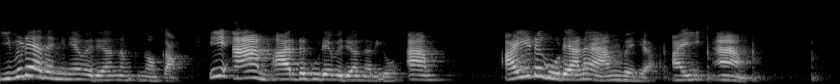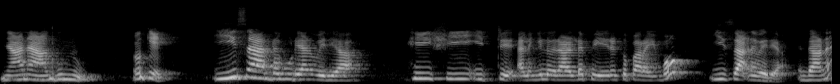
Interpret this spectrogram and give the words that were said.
ഇവിടെ അതെങ്ങനെയാ വരിക എന്ന് നമുക്ക് നോക്കാം. ഈ ആം ആരുടെ കൂടെയാ വരിക എന്നറിയോ? ആം ഐയുടെ കൂടെയാണ് ആം വരിക. ഐ ആം ഞാൻ ആകുന്നു. ഓക്കെ ഈസ് ആരുടെ കൂടെയാണ് വരിക? ഹി ഷീ ഇറ്റ് അല്ലെങ്കിൽ ഒരാളുടെ പേരൊക്കെ പറയുമ്പോൾ ഈസ് ആണ് വരിക. എന്താണ്?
